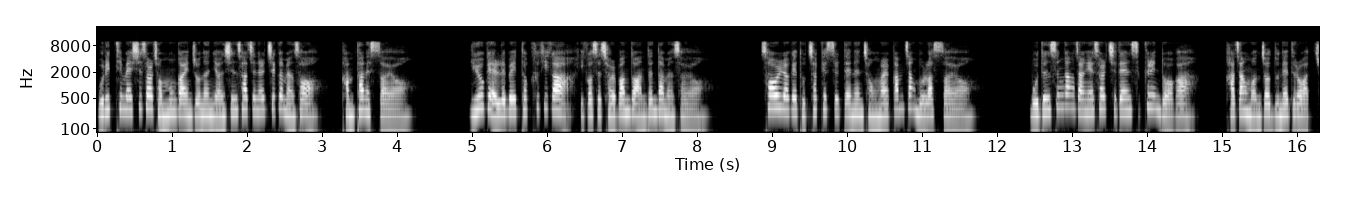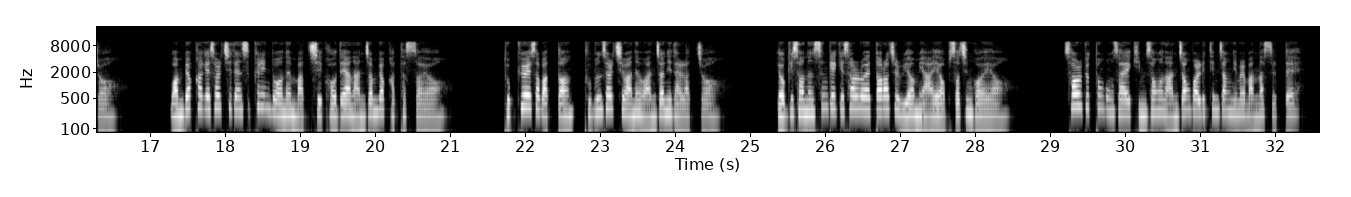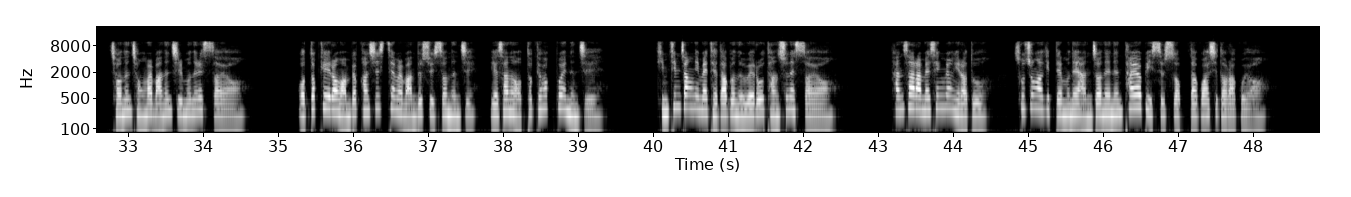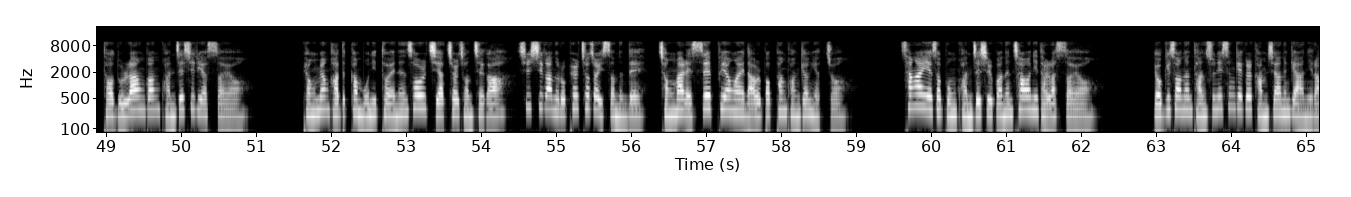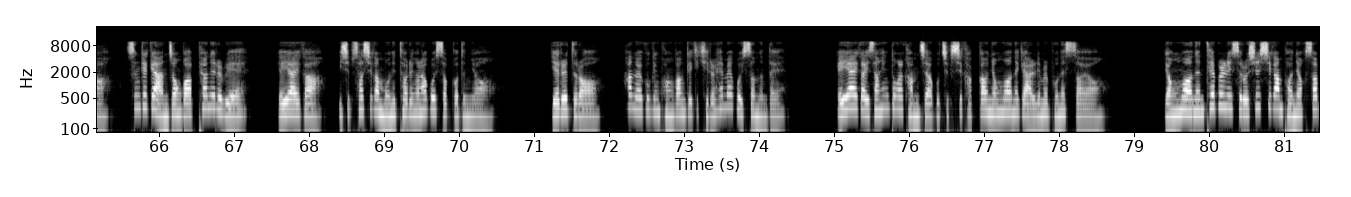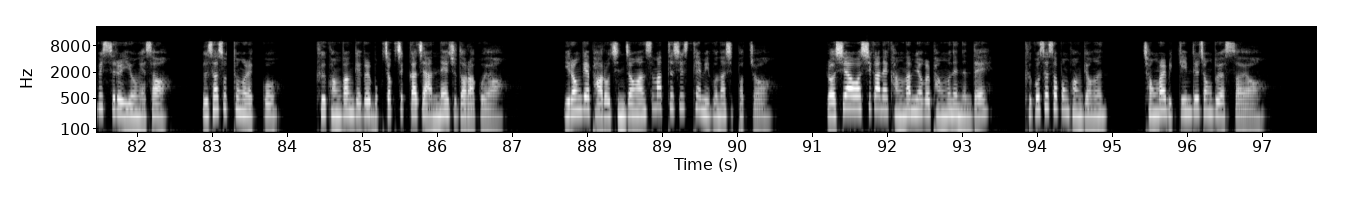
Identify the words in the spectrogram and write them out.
우리 팀의 시설 전문가인 조는 연신 사진을 찍으면서 감탄했어요. 뉴욕의 엘리베이터 크기가 이것의 절반도 안 된다면서요. 서울역에 도착했을 때는 정말 깜짝 놀랐어요. 모든 승강장에 설치된 스크린도어가 가장 먼저 눈에 들어왔죠. 완벽하게 설치된 스크린도어는 마치 거대한 안전벽 같았어요. 도쿄에서 봤던 부분 설치와는 완전히 달랐죠. 여기서는 승객이 선로에 떨어질 위험이 아예 없어진 거예요. 서울교통공사의 김성훈 안전관리팀장님을 만났을 때 저는 정말 많은 질문을 했어요. 어떻게 이런 완벽한 시스템을 만들 수 있었는지, 예산은 어떻게 확보했는지. 김 팀장님의 대답은 의외로 단순했어요. 한 사람의 생명이라도 소중하기 때문에 안전에는 타협이 있을 수 없다고 하시더라고요. 더 놀라운 건 관제실이었어요. 벽면 가득한 모니터에는 서울 지하철 전체가 실시간으로 펼쳐져 있었는데 정말 SF 영화에 나올 법한 광경이었죠. 상하이에서 본 관제실과는 차원이 달랐어요. 여기서는 단순히 승객을 감시하는 게 아니라 승객의 안전과 편의를 위해 AI가 24시간 모니터링을 하고 있었거든요. 예를 들어 한 외국인 관광객이 길을 헤매고 있었는데 AI가 이상 행동을 감지하고 즉시 가까운 영무원에게 알림을 보냈어요. 영무원은 태블릿으로 실시간 번역 서비스를 이용해서 의사소통을 했고 그 관광객을 목적지까지 안내해 주더라고요. 이런 게 바로 진정한 스마트 시스템이구나 싶었죠. 러시아워 시간에 강남역을 방문했는데 그곳에서 본 광경은 정말 믿기 힘들 정도였어요.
